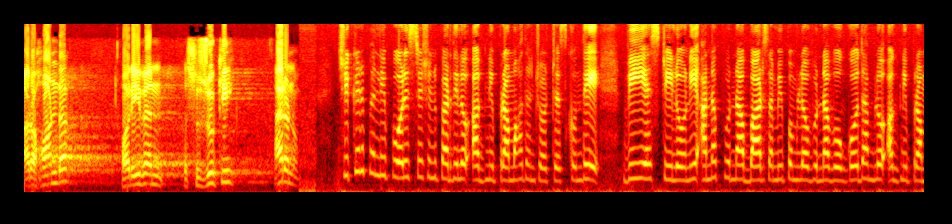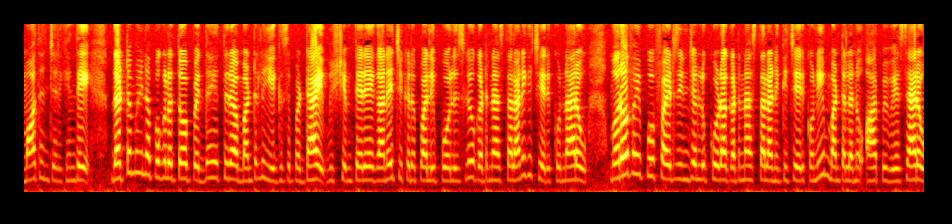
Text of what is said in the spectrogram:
or a Honda or even a Suzuki. I don't know. Chikkadpally police station పరిధిలో అగ్ని ప్రమాదం చోటు చేసుకుంది. విఎస్టీలోని అన్నపూర్ణ బార్ సమీపంలో ఉన్న ఓ గోదాంలో అగ్ని ప్రమాదం జరిగింది. దట్టమైన పొగలతో పెద్ద ఎత్తున మంటలు ఎగిసిపడ్డాయి. విషయం తెలియగానే చిక్కడపల్లి పోలీసులు ఘటనా స్థలానికి చేరుకున్నారు. మరోవైపు ఫైర్ ఇంజన్లు కూడా ఘటనా స్థలానికి చేరుకుని మంటలను ఆర్పివేశారు.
